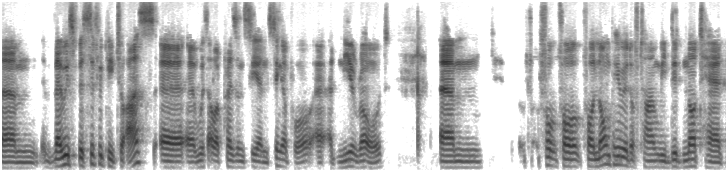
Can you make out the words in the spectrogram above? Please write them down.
um, very specifically to us, uh, uh, with our presence here in Singapore uh, at Near Road, um, for for for a long period of time, we did not had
